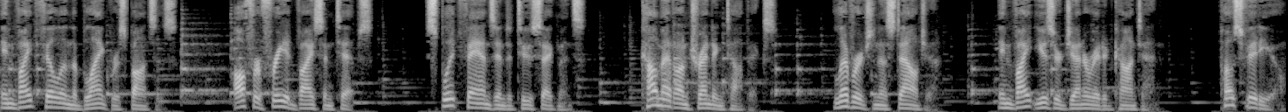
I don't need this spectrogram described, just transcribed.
invite fill in the blank responses, offer free advice and tips, split fans into two segments, comment on trending topics, leverage nostalgia, invite user generated content, post video.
